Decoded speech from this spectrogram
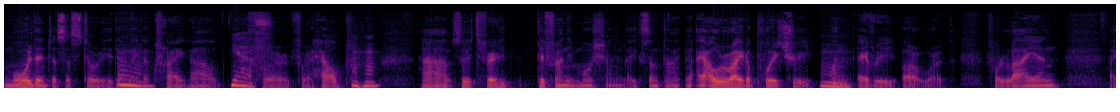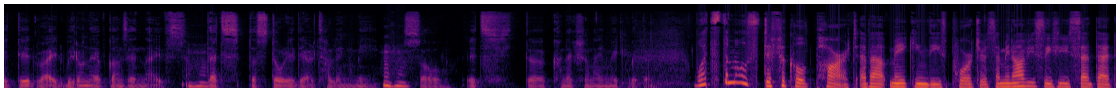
more than just a story. They're like a crying out Mm. Yes. for, for help. Uh, so it's very different emotion. Like sometimes I I will write a poetry Mm. on every artwork. For lion, I did write. We don't have guns and knives. Mm-hmm. That's the story they are telling me. So it's the connection I make with them. What's the most difficult part about making these portraits? I mean, obviously, you said that,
